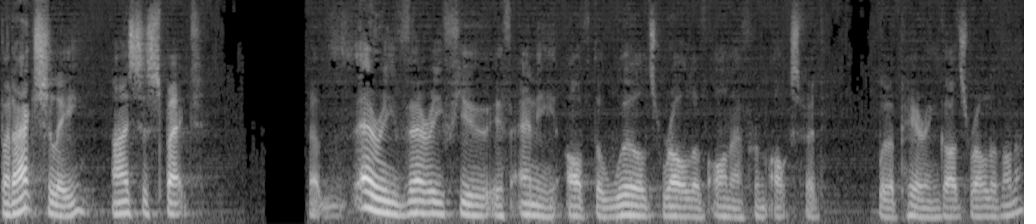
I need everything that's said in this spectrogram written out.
But actually, I suspect that very, very few, if any, of the world's roll of honour from Oxford will appear in God's roll of honour.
